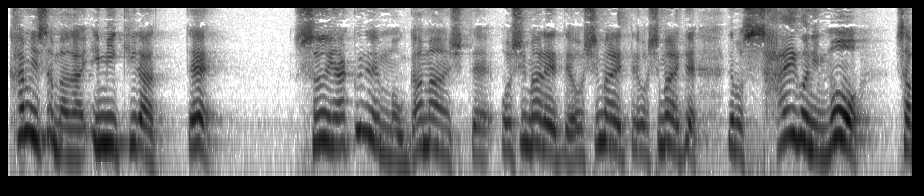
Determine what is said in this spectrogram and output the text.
神様が忌み嫌って数百年も我慢して惜しまれて惜しまれて惜しまれてでも最後にもう裁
